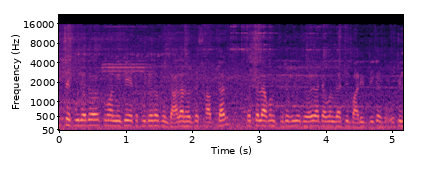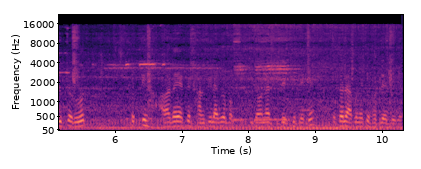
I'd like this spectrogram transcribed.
ইচ্ছে পুজো দেওয়া তোমার নিজে এতে পুজো দেওয়া কিন্তু দালাল হতে সাবধান। তো চলো এখন পুজো পুজো হয়ে গেছে এখন যাচ্ছি বাড়ির দিকে অতিরিক্ত রোদ। সত্যি আলাদাই একটা শান্তি লাগবে জগন্নাথ দেখতে থেকে তো তাহলে এখন একটু হোটেলের দিকে।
